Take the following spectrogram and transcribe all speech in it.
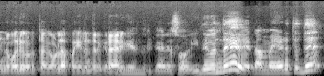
இந்த மாதிரி ஒரு தகவலை பகிர்ந்திருக்கிறாரு. இது வந்து நம்ம எடுத்தது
